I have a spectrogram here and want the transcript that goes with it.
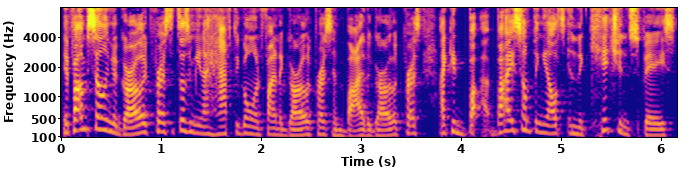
if I'm selling a garlic press, it doesn't mean I have to go and find a garlic press and buy the garlic press. I could buy, buy something else in the kitchen space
